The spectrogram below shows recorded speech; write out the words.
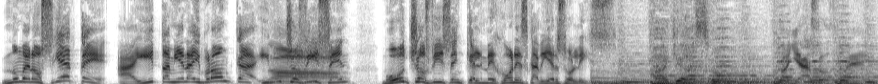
número 7. Ahí también hay bronca y muchos dicen Muchos dicen que el mejor es Javier Solís. Payaso. Payasos, güey.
